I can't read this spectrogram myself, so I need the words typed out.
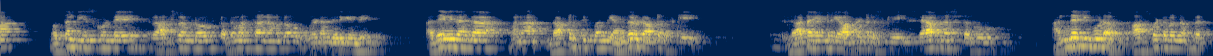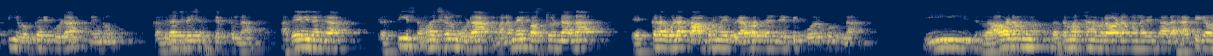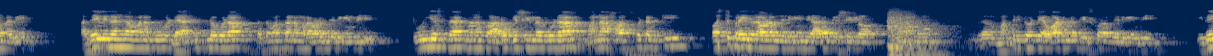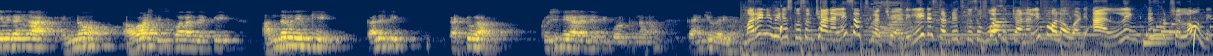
మొత్తం తీసుకుంటే రాష్ట్రంలో ప్రథమ స్థానంలో ఉండడం జరిగింది. అదేవిధంగా మన డాక్టర్ సిబ్బంది అందరూ డాక్టర్స్కి డాటా ఎంట్రీ ఆపరేటర్స్కి స్టాఫ్ నర్సులకు అందరికీ కూడా హాస్పిటల్ ఉన్న ప్రతి ఒక్కరికి కూడా నేను కంగ్రాచులేషన్స్ చెప్తున్నా. అదేవిధంగా ప్రతి సంవత్సరం కూడా మనమే ఫస్ట్ ఉండాలా? ఎక్కడ కూడా కాంప్రమైజ్ కావద్దని చెప్పి కోరుకుంటున్నా. ఈ రావడం ప్రథమ స్థానం రావడం అనేది చాలా హ్యాపీగా ఉన్నది. అదేవిధంగా మనకు డయాసిస్లో కూడా ప్రథమ స్థానం రావడం జరిగింది. టూ ఇయర్స్ బ్యాక్ మనకు ఆరోగ్యశ్రీలో కూడా మన హాస్పిటల్కి ఫస్ట్ ప్రైజ్ రావడం జరిగింది ఆరోగ్యశ్రీలో. మనము మంత్రితోటి అవార్డు కూడా తీసుకోవడం జరిగింది. ఇదే విధంగా ఎన్నో అవార్డ్స్ తీసుకోవాలని చెప్పి అందరూ దీనికి కలిసి కట్టుగా కృషి చేయాలని చెప్పి కోరుతున్నాను. థ్యాంక్ యూ వెరీ మచ్ మరిన్ని వీడియోస్ కోసం ఛానల్ని సబ్స్క్రైబ్ చేయండి. లేటెస్ట్ అప్డేట్స్ కోసం వాట్సాప్ ఛానల్ని ఫాలో అవ్వండి. అండ్ లింక్ డిస్క్రిప్షన్లో ఉంది.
